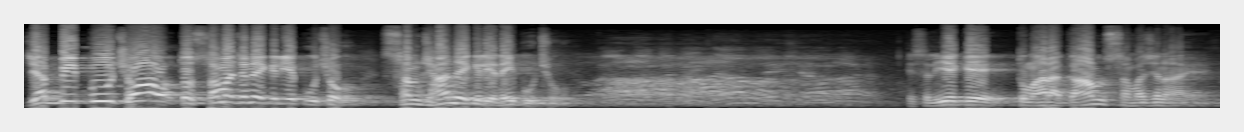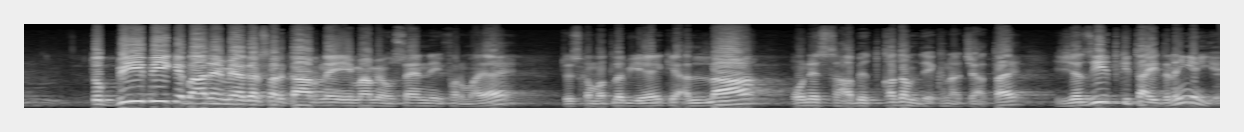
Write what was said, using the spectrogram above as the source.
جب بھی پوچھو تو سمجھنے کے لیے پوچھو، سمجھانے کے لیے نہیں پوچھو۔ اس لیے کہ تمہارا کام سمجھنا ہے۔ تو بی بی کے بارے میں اگر سرکار نے امام حسین نے فرمایا ہے، تو اس کا مطلب یہ ہے کہ اللہ انہیں ثابت قدم دیکھنا چاہتا ہے۔ یزید کی تائید نہیں ہے یہ۔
